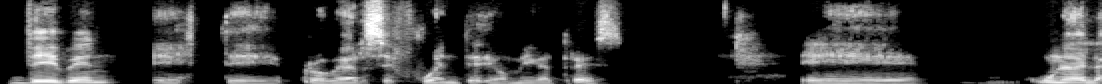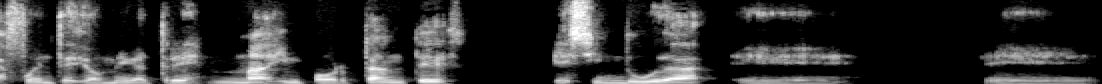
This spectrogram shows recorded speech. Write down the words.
deben este, proveerse fuentes de omega 3. Eh, una de las fuentes de omega 3 más importantes es sin duda eh, eh,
